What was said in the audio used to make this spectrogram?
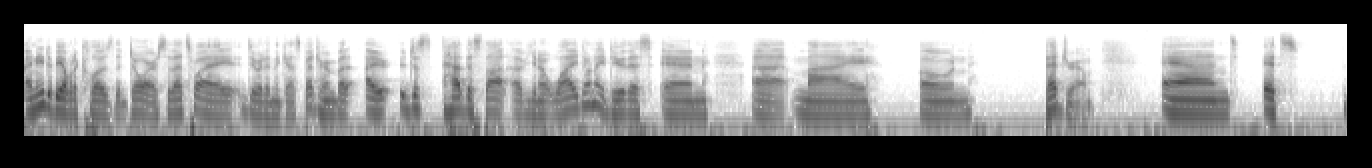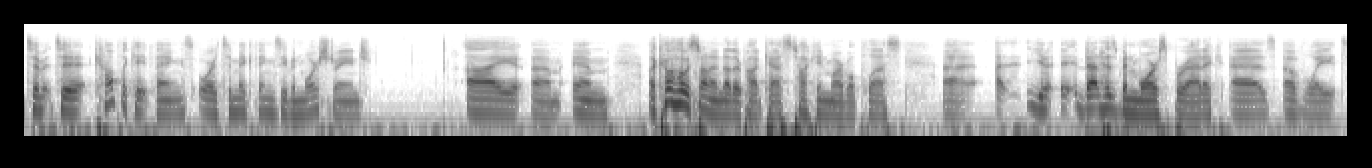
i need to be able to close the door. So that's why i do it in the guest bedroom. But i just had this thought of you know why don't i do this in uh, my own bedroom? And it's to, to complicate things or to make things even more strange i um, am a co-host on another podcast talking Marvel Plus. Uh, you know that has been more sporadic as of late.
